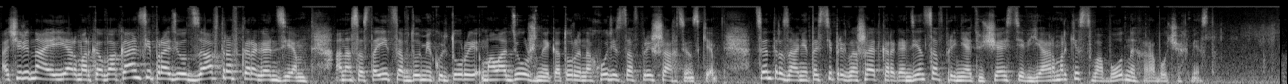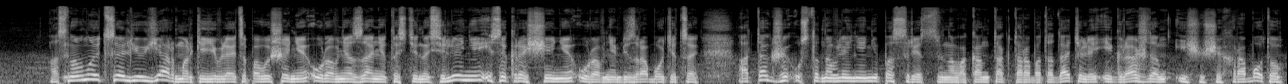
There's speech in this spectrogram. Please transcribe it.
Очередная ярмарка вакансий пройдет завтра в Караганде. Она состоится в Доме культуры «Молодежный», который находится в Пришахтинске. Центр занятости приглашает карагандинцев принять участие в ярмарке свободных рабочих мест. Основной целью ярмарки является повышение уровня занятости населения и сокращение уровня безработицы, а также установление непосредственного контакта работодателей и граждан, ищущих работу.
